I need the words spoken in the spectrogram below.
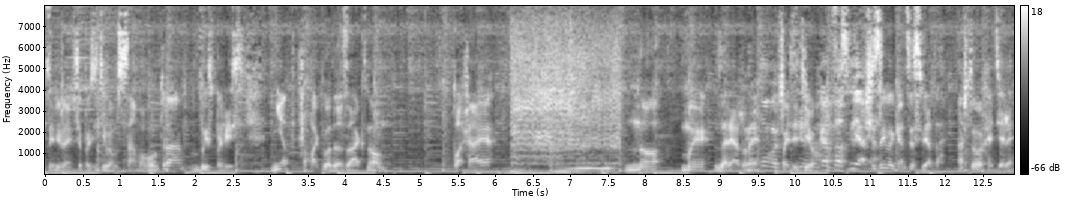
Заряжаемся позитивом с самого утра, выспались. Нет, погода за окном плохая, но мы заряжены позитивом. Конца света. Счастливые концы света. А что вы хотели?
